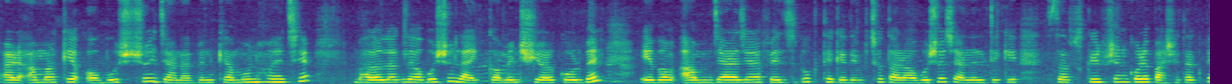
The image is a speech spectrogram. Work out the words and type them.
আর আমাকে অবশ্যই জানাবেন কেমন হয়েছে। ভালো লাগলে অবশ্যই লাইক কমেন্ট শেয়ার করবেন এবং আম যারা যারা ফেসবুক থেকে দেখছ তারা অবশ্যই চ্যানেলটিকে সাবস্ক্রিপশন করে পাশে থাকবে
